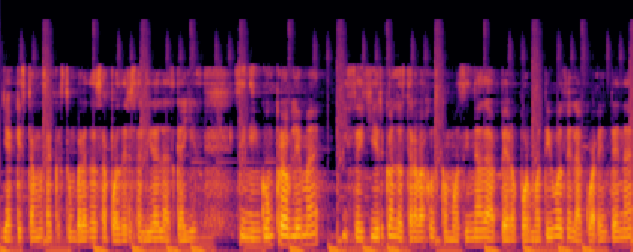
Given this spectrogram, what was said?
ya que estamos acostumbrados a poder salir a las calles sin ningún problema y seguir con los trabajos como si nada, pero por motivos de la cuarentena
